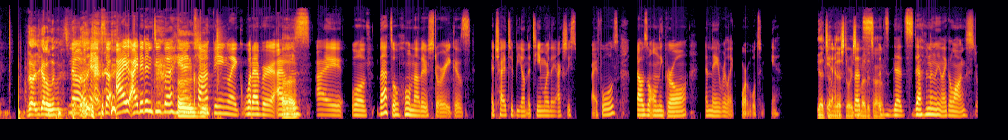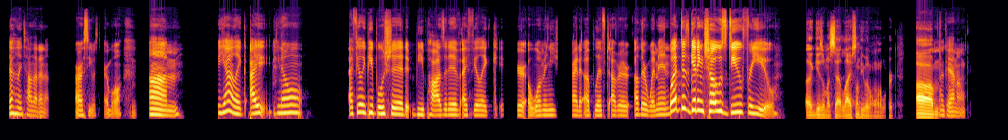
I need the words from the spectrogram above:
no, you gotta live. No, okay. So I I didn't do the hand Oh, shit. clapping like whatever. I Uh-huh. was I well that's a whole nother story because I tried to be on the team where they actually spin rifles, but I was the only girl and they were like horrible to me. yeah, tell me Yeah, that story some other time. it's- that's definitely like a long story. Definitely tell that another. ROC was terrible. Mm. Um, but yeah, like I you know, I feel like people should be positive. I feel like if you're a woman, you should try to uplift other other women. What does getting chose do for you? Uh, gives them a set life. Some people don't want to work. Um, Okay, I don't.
